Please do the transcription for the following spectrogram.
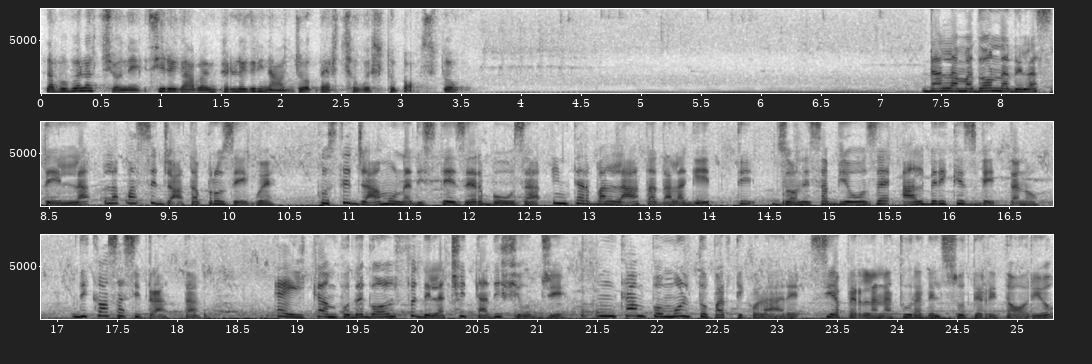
la popolazione si recava in pellegrinaggio verso questo posto. Dalla Madonna della Stella la passeggiata prosegue. Costeggiamo una distesa erbosa intervallata da laghetti, zone sabbiose, alberi che svettano. Di cosa si tratta? È il campo da golf della città di Fiuggi. Un campo molto particolare, sia per la natura del suo territorio,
